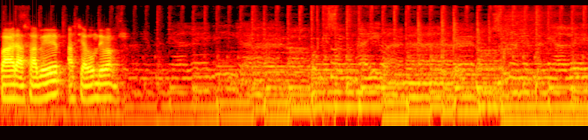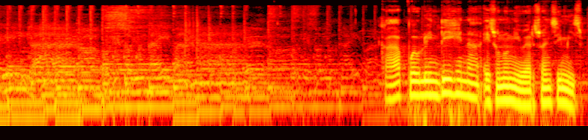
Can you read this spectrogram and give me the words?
para saber hacia dónde vamos. Cada pueblo indígena es un universo en sí mismo.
